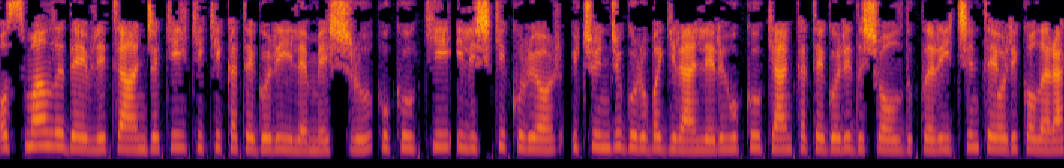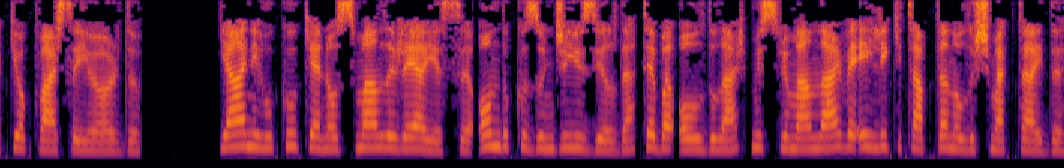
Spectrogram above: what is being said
Osmanlı Devleti ancak ilk iki kategori ile meşru, hukuki, ilişki kuruyor, üçüncü gruba girenleri hukuken kategori dışı oldukları için teorik olarak yok varsayıyordu. Yani hukuken Osmanlı reayası 19. yüzyılda teba oldular, Müslümanlar ve ehli kitaptan oluşmaktaydı.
